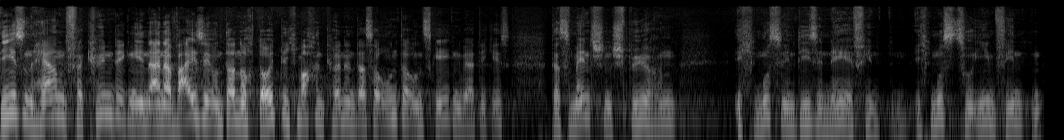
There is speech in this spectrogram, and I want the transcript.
diesen Herrn verkündigen in einer Weise und dann noch deutlich machen können, dass er unter uns gegenwärtig ist, dass Menschen spüren, ich muss in diese Nähe finden, ich muss zu ihm finden,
